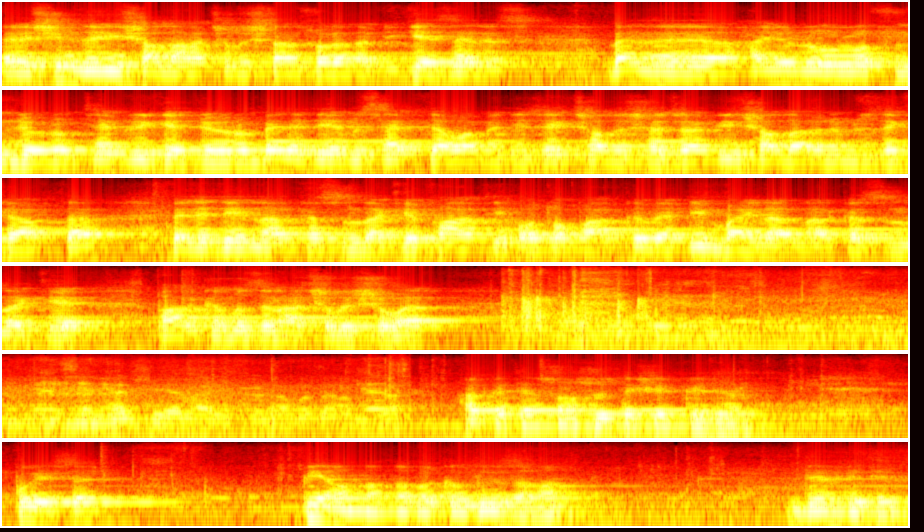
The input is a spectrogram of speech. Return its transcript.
Ee, şimdi inşallah açılıştan sonra da bir gezeriz. Ben e, hayırlı uğurlu olsun diyorum, tebrik ediyorum. Belediyemiz hep devam edecek, çalışacak. İnşallah önümüzdeki hafta belediyenin arkasındaki Fatih Otoparkı ve Bin Baylar'ın arkasındaki parkımızın açılışı var. Hakikaten sonsuz teşekkür ediyorum. Bu eser bir anlamda bakıldığı zaman devletin,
